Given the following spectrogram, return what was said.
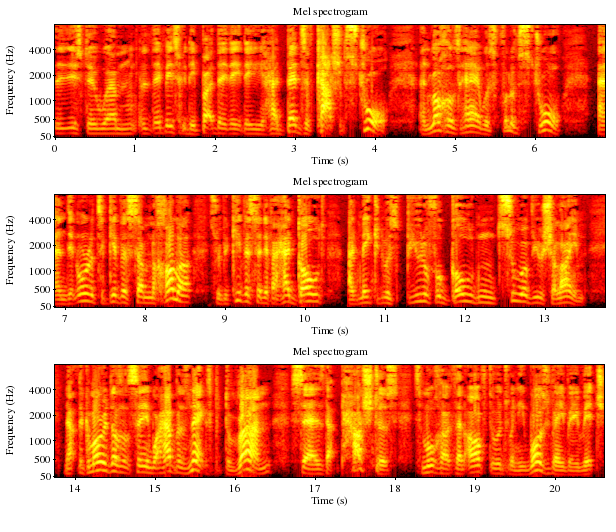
they used to, um, they basically, they, they, they, they had beds of cash, of straw, and Rachel's hair was full of straw, and in order to give us some nechama, so Rabbi Kiva said, if I had gold, I'd make it this beautiful golden tzur of Yerushalayim. Now, the Gemara doesn't say what happens next, but the Ran says that Pashtus, Smuchach, that afterwards, when he was very, very rich,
